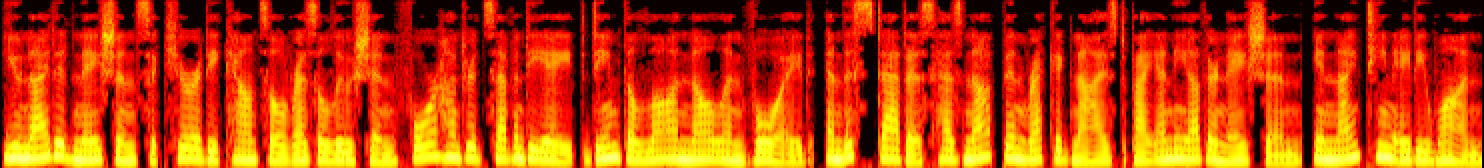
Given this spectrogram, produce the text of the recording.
United Nations Security Council Resolution 478 deemed the law null and void, and this status has not been recognized by any other nation. In 1981,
